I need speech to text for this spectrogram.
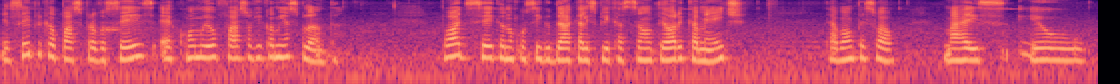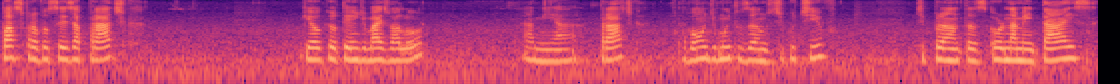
Eu sempre que eu passo para vocês é como eu faço aqui com as minhas plantas. Pode ser que eu não consiga dar aquela explicação teoricamente, tá bom, pessoal? Mas eu passo para vocês a prática que é o que eu tenho de mais valor, a minha prática, tá bom? De muitos anos de cultivo, de plantas ornamentais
